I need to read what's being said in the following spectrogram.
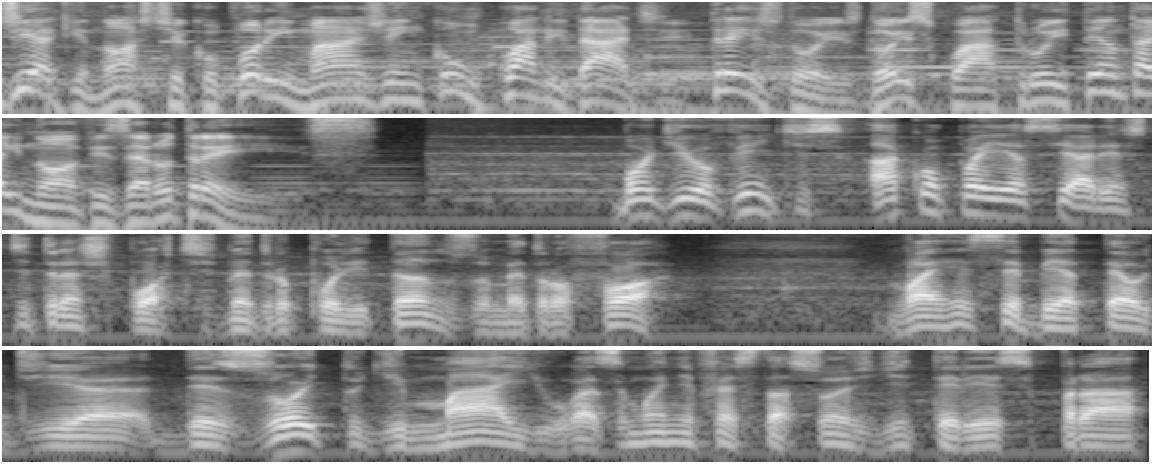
Diagnóstico por imagem com qualidade. 3224-8903. Bom dia, ouvintes. A Companhia Cearense de Transportes Metropolitanos, o Metrofor, vai receber até o dia 18 de maio as manifestações de interesse para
